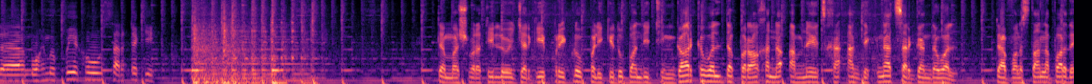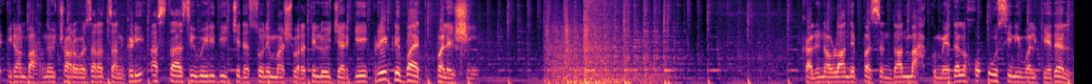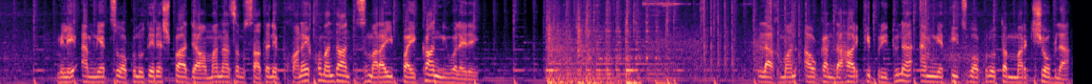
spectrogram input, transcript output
د مهمو پیښو سرټکي د مشورتي لوی جرګې پریکړو پلي کېدو باندې ټینګار کول د پراخه نا امنۍ څخه اندېښنه څرګندول د افغانستان لپاره د ایران بهرنیو چارو وزارت ځانګړي استازي ویلي دي چې د سولې مشورتي لوی جرګې پریکړې باید پلي شي کلونه وړاندې په زندان محکومېدل خو اوس نیول کېدل ملي امنیت ځواکونو تېره شپه د عامه نظم ساتنې پخوانی قومندان زمرای پایکان نیولی دی لغمان او کندهار کې بریدونه امنیتي ځواکونو ته مرګ شوبله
